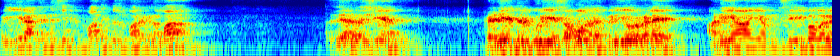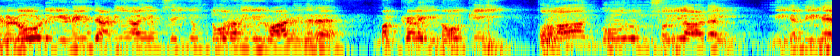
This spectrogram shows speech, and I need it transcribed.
அப்போ ஈரான் என்ன செய்யணும் பார்த்துட்டு சும்மா இருக்கணுமா? அது வேற விஷயம் அது. கணியத்திற்குரிய சகோதர பெரியோர்களே அநியாயம் செய்பவர்களோடு இணைந்து அநியாயம் செய்யும் தோரணையில் வாழுகிற மக்களை நோக்கி குரான் கோரும் சொல்லாடல் மிக மிக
